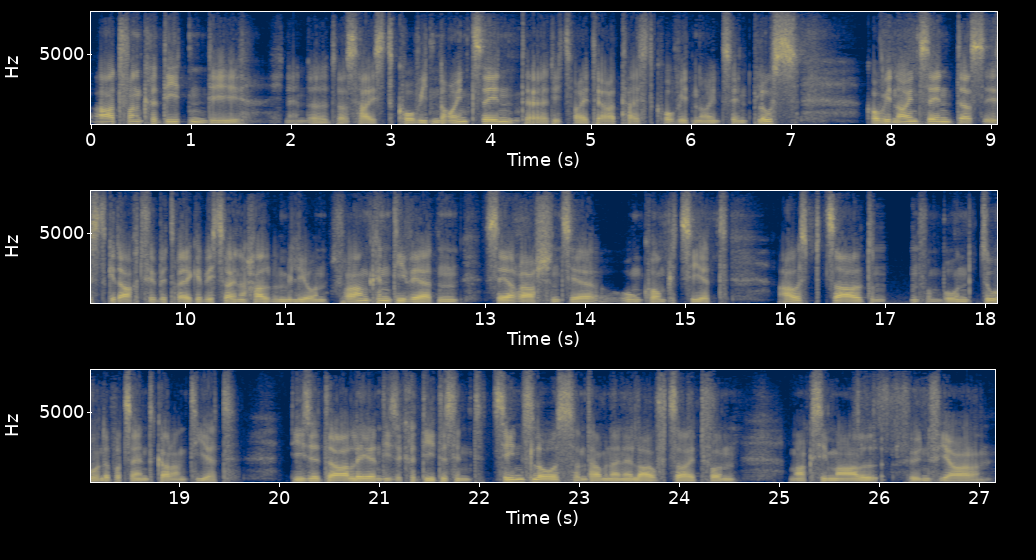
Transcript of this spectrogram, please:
Art von Krediten, die ich nenne das heißt Covid-19, die zweite Art heißt Covid-19 Plus. Covid-19, das ist gedacht für Beträge bis zu einer halben Million Franken. Die werden sehr rasch und sehr unkompliziert ausbezahlt und vom Bund zu 100 Prozent garantiert. Diese Darlehen, diese Kredite sind zinslos und haben eine Laufzeit von maximal fünf Jahren.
